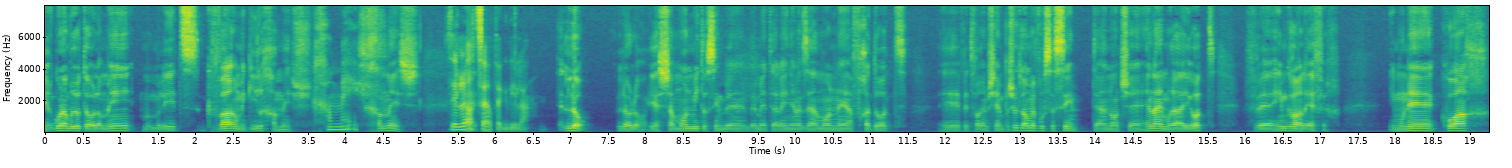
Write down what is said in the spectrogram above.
ארגון הבריאות העולמי ממליץ כבר מגיל חמש. חמש. חמש. זה לא אה, עוצר את הגדילה. לא, לא, לא. יש המון מיתוסים באמת על העניין הזה, המון הפחדות ודברים שהם פשוט לא מבוססים. טענות שאין להם ראיות, ואם כבר להפך. אימוני כוח,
